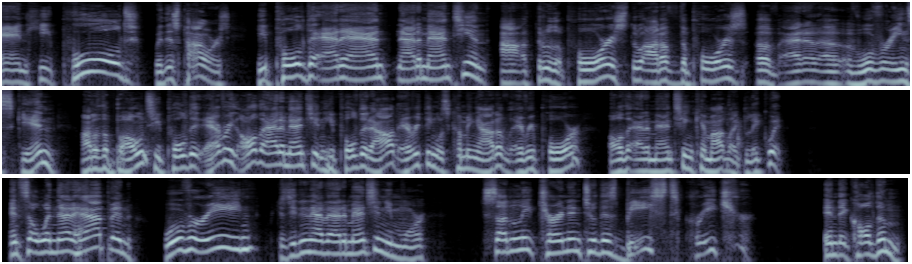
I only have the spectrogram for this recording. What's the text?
and he pulled, with his powers, he pulled the adamant, adamantium out through the pores, through out of the pores of, of Wolverine's skin, out of the bones. He pulled it, every all the adamantium, he pulled it out. Everything was coming out of every pore. All the adamantium came out like liquid. And so when that happened, Wolverine, because he didn't have adamantium anymore, suddenly turned into this beast creature. And they called him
